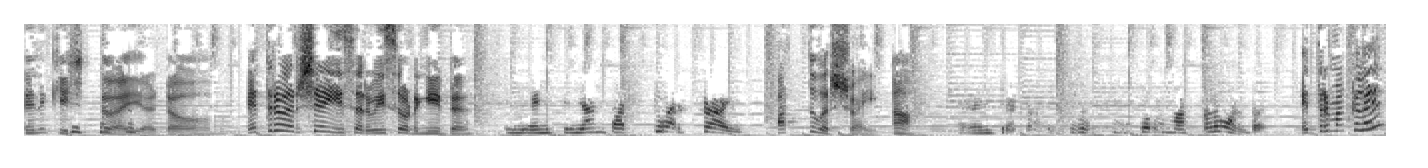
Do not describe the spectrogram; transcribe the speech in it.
എനിക്ക് ഇഷ്ടമായി കേട്ടോ. എത്ര വർഷമായി ഈ സർവീസ് തുടങ്ങിയിട്ട്? എനിക്ക് ഞാൻ പത്ത് വർഷമായി. പത്ത് വർഷമായി. ആ എനിക്ക് മുപ്പത് മക്കളുമുണ്ട്. എത്ര മക്കൾ?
